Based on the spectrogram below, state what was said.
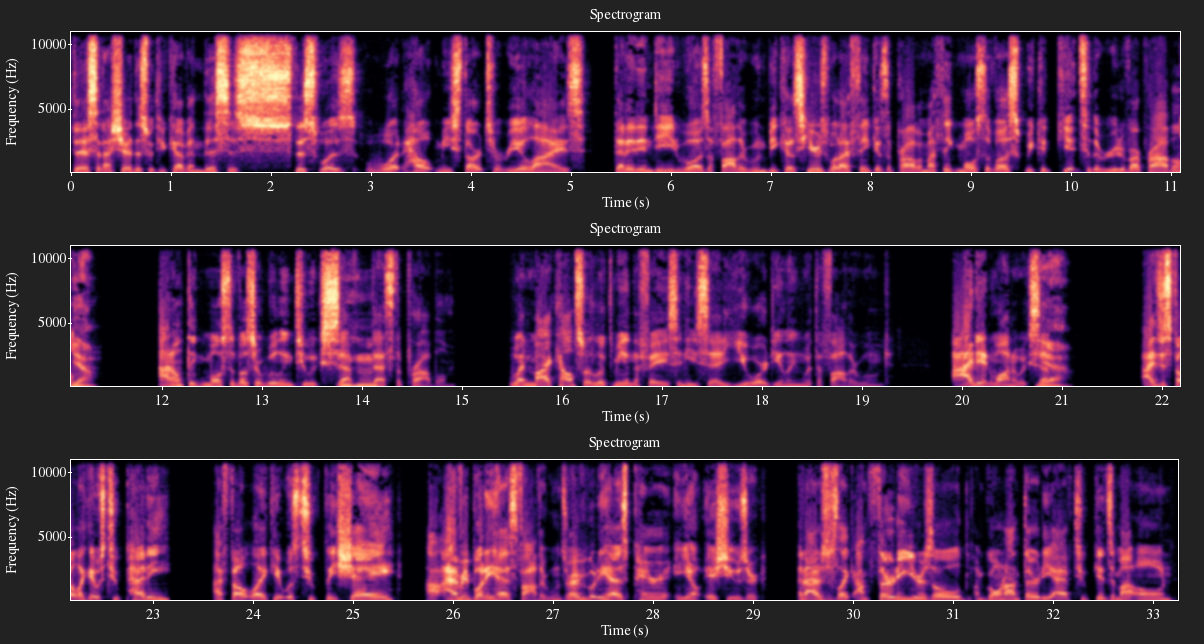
this, and I shared this with you, Kevin, this is, this was what helped me start to realize that it indeed was a father wound because here's what I think is the problem. I think most of us, we could get to the root of our problem. Yeah. I don't think most of us are willing to accept Mhm. that's the problem. When my counselor looked me in the face and he said, You are dealing with a father wound, I didn't want to accept Yeah. I just felt like it was too petty. I felt like it was too cliche. Uh, everybody has father wounds or everybody has parent, you know, issues or, and I was just like, I'm 30 years old. I'm going on 30. I have two kids of my own.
